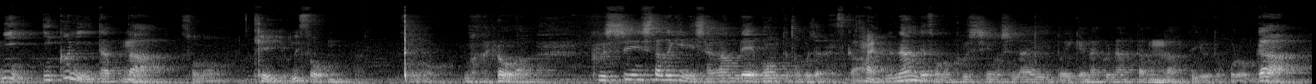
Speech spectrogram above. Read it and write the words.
に行くに至った、その経緯をね。そう、そのまあ要は屈伸した時にしゃがんでボンって飛ぶじゃないですか、はい。でなんでその屈伸をしないといけなくなったのかっていうところが、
